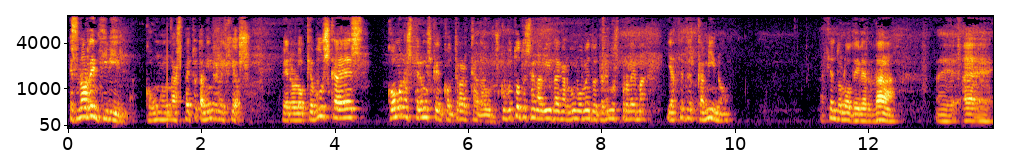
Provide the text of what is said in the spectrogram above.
es un orden civil, con un aspecto también religioso, pero lo que busca es cómo nos tenemos que encontrar cada uno. Como todos en la vida, en algún momento tenemos problemas y hacer el camino, haciéndolo de verdad, eh, eh,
